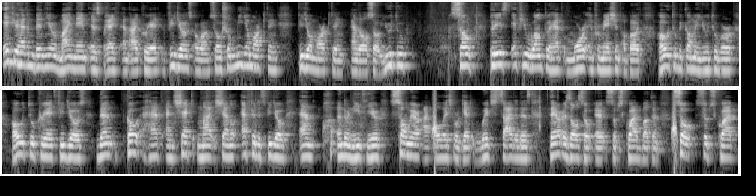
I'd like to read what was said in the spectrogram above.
If you haven't been here, my name is Brecht and I create videos around social media marketing, video marketing and also YouTube. So please, if you want to have more information about how to become a YouTuber, how to create videos, then go ahead and check my channel after this video. And underneath here somewhere I always forget which side it is. There is also a subscribe button. So subscribe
